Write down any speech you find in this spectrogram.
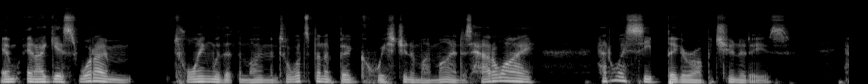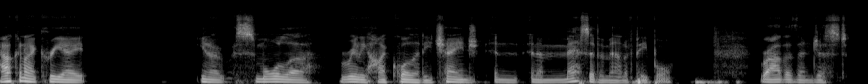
And and i guess what i'm toying with at the moment, or what's been a big question in my mind, is how do I how do I see bigger opportunities? How can I create, you know, smaller, really high quality change in in a massive amount of people rather than just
